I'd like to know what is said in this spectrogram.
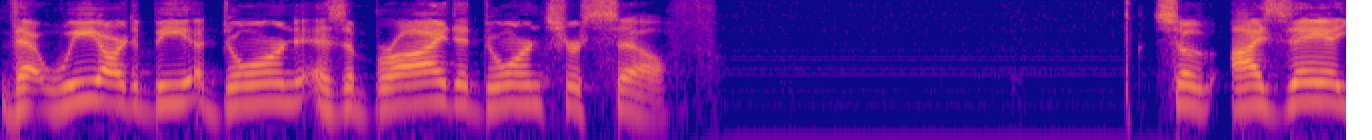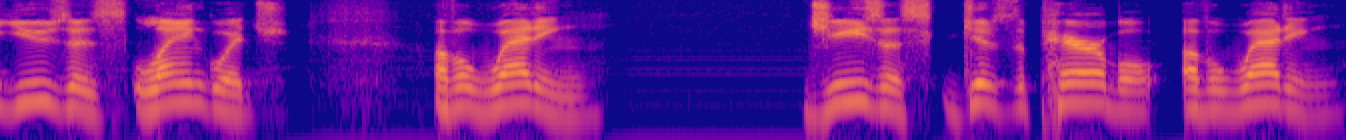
That we are to be adorned as a bride adorns herself. So Isaiah uses language of a wedding. Jesus gives the parable of a wedding.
